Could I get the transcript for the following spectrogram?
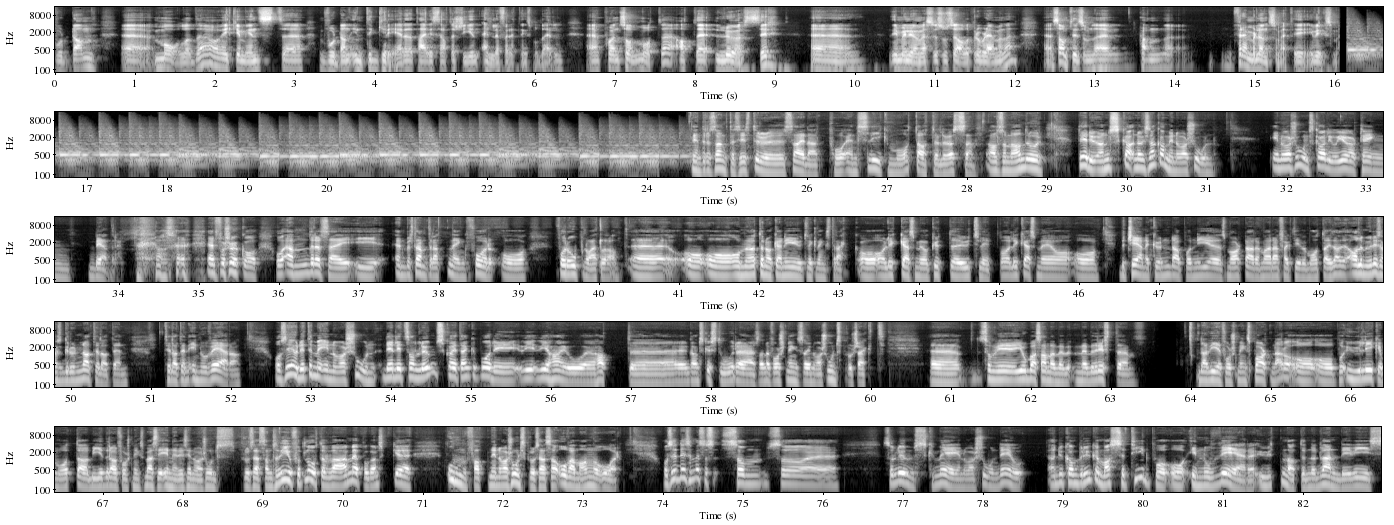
hvordan eh, måle det, og ikke minst eh, hvordan integrere dette her i strategien eller forretningsmodellen eh, på en sånn måte at det løser de miljømessige sosiale problemene, samtidig som det kan fremme lønnsomhet i virksomheten. Er interessant det siste du sier der, på en slik måte at det løser. Altså med andre ord, det du ønsker Når vi snakker om innovasjon, innovasjon skal jo gjøre ting bedre. altså, en forsøker å, å, endre seg i en bestemt retning for å, for å oppnå et eller annet. Eh, og, og, og, møte noen nye utviklingstrekk. Og, og, lykkes med å kutte utslipp. Og lykkes med å, å betjene kunder på nye, smartere, mer effektive måter. Alle mulige slags grunner til at en, til at en innoverer. Og så er jo dette med innovasjon det er litt sånn lumsk. og jeg tenker på det, Vi, vi har jo eh, hatt uh, ganske store sånne forsknings- og innovasjonsprosjekt uh, som vi jobber sammen med, med, bedrifter der vi er forskningspartner og, og, på ulike måter bidrar forskningsmessig inn i disse innovasjonsprosessene. Så vi har jo fått lov til å være med på ganske omfattende innovasjonsprosesser over mange år. Og så er Det som er så, som, så, så lumsk med innovasjon, det er jo ja, du kan bruke masse tid på å innovere uten at det nødvendigvis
